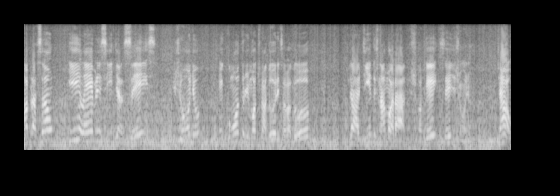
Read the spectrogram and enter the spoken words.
Um abração e lembre-se, dia 6 de junho, encontro de motivadores em Salvador, Jardim dos Namorados, ok? 6 de junho. Tchau!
